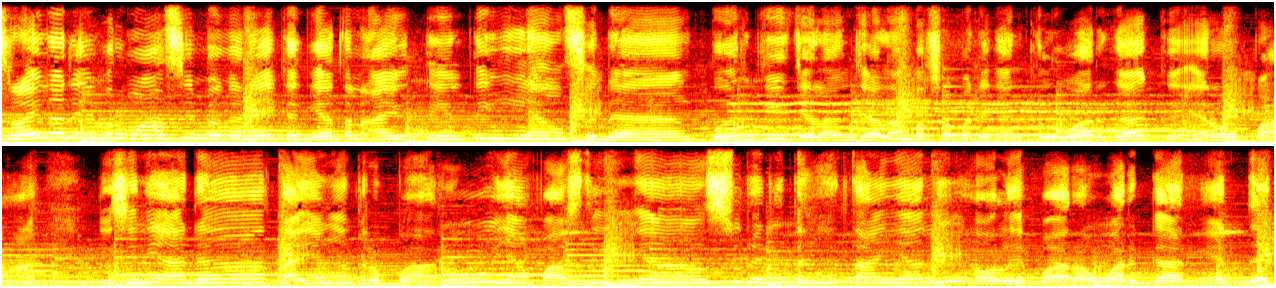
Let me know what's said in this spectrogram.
Selain ada informasi mengenai kegiatan Ayu Ting yang sedang pergi jalan-jalan bersama dengan keluarga ke Eropa, di sini ada tayangan terbaru yang pastinya sudah ditanya-tanya nih oleh para warganet dan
